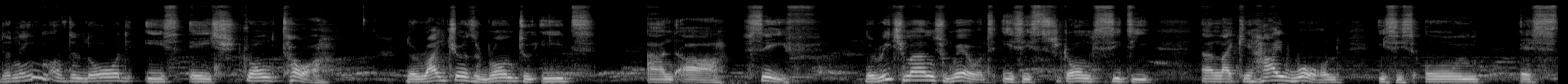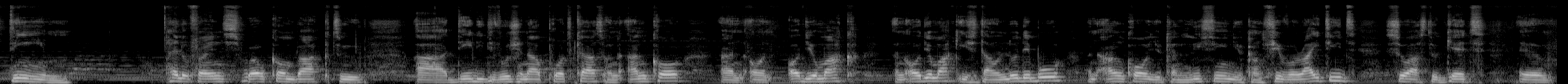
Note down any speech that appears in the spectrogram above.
The name of the Lord is a strong tower. The righteous run to it and are safe. The rich man's wealth is his strong city, and like a high wall is his own esteem. Hello, friends. Welcome back to our daily devotional podcast on Anchor and on Audiomack. An Audiomack is downloadable. An Anchor, you can listen, you can favorite it so as to get um,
